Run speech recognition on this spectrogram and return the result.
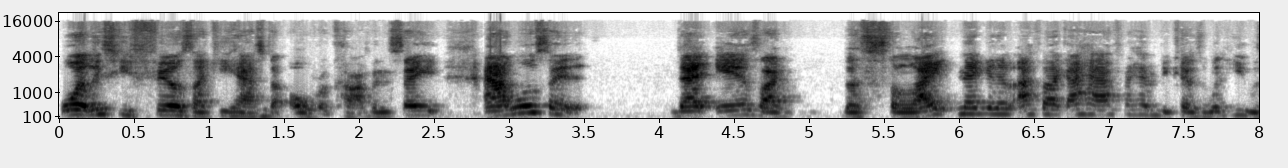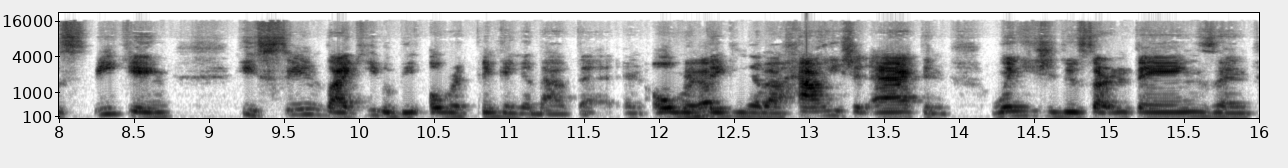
or at least he feels like he has to overcompensate. And I will say that is like the slight negative I feel like I have for him because when he was speaking, he seemed like he would be overthinking about that and overthinking about how he should act and when he should do certain things and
